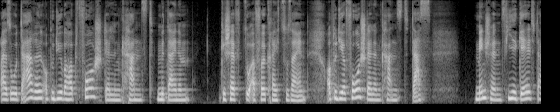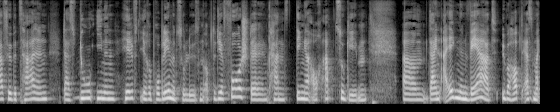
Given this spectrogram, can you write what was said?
Also darin, ob du dir überhaupt vorstellen kannst, mit deinem Geschäft so erfolgreich zu sein. Ob du dir vorstellen kannst, dass Menschen viel Geld dafür bezahlen, dass du ihnen hilfst, ihre Probleme zu lösen. Ob du dir vorstellen kannst, Dinge auch abzugeben ähm, deinen eigenen Wert überhaupt erstmal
